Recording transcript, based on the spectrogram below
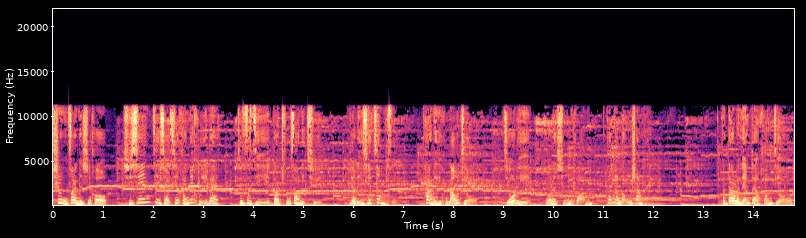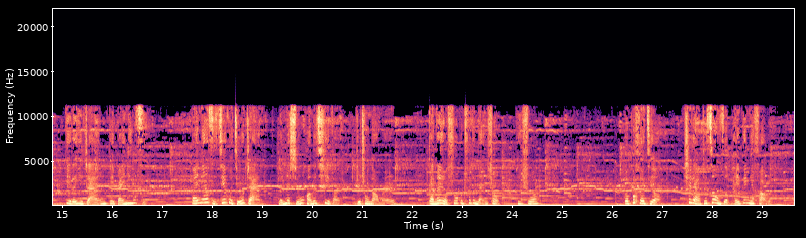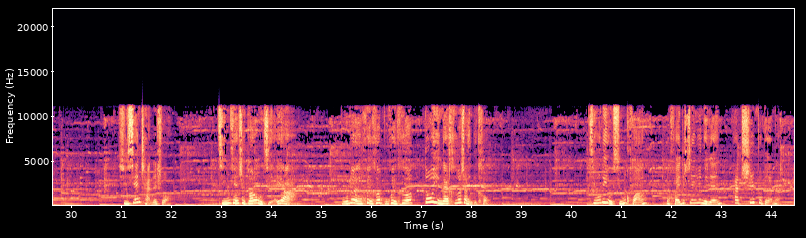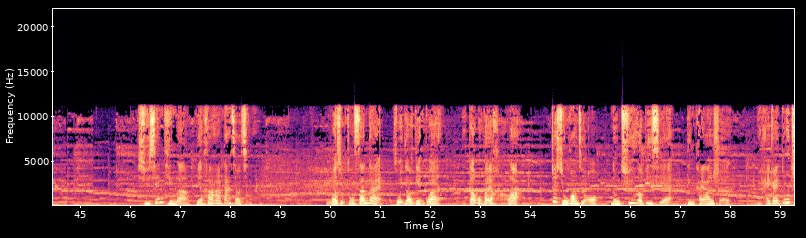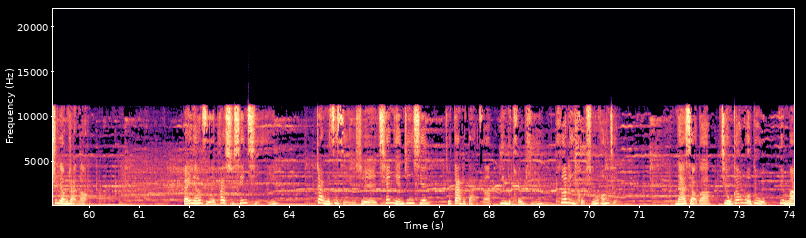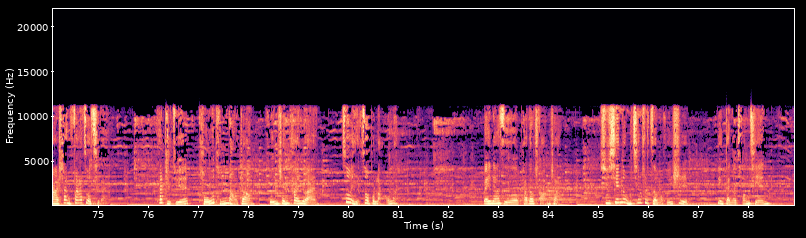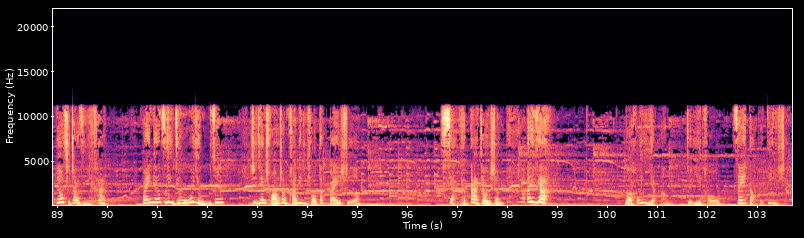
吃午饭的时候，许仙见小青还没回来，就自己到厨房里去，热了一些粽子，烫了一壶老酒，酒里和了雄黄，端到楼上来。他倒了两盏黄酒，递了一盏给白娘子。白娘子接过酒盏，闻着雄黄的气味，直冲脑门感到有说不出的难受，便说：“我不喝酒，吃两只粽子陪陪你好了。”许仙缠着说：“今天是端午节呀，不论会喝不会喝，都应该喝上一口。酒里有雄黄。”我怀着身孕的人，怕吃不得呢。许仙听了，便哈哈大笑起来。我祖宗三代做药店官，你当我外行了？这雄黄酒能驱恶辟邪、定胎安神，你还该多吃两盏呢。白娘子怕许仙起疑，仗着自己是千年真仙，就大着胆子，硬着头皮喝了一口雄黄酒。哪晓得酒刚落肚，便马上发作起来。他只觉头疼脑胀，浑身瘫软，坐也坐不牢了。白娘子爬到床上，许仙弄不清是怎么回事，便赶到床前，撩起帐子一看，白娘子已经无影无踪。只见床上盘着一条大白蛇，吓得他大叫一声：“哎呀！”往后一仰，就一头栽倒在地上。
